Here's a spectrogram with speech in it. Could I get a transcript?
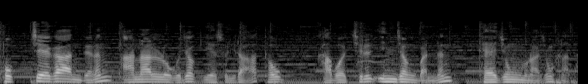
복제가 안 되는 아날로그적 예술이라 더욱 값어치를 인정받는 대중문화 중 하나다.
